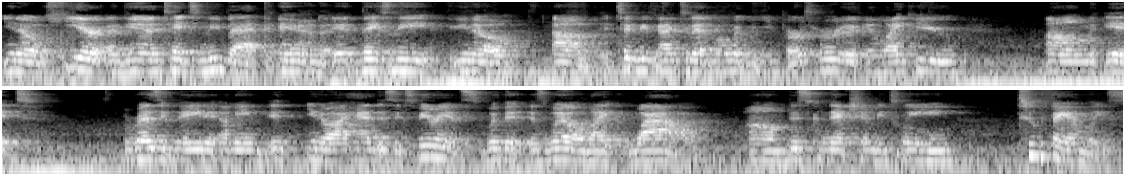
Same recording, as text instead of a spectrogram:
you know, here again takes me back and it makes me, you know, um, it took me back to that moment when you first heard it and like you, um, it resonated. I mean, it, you know, I had this experience with it as well. Like, wow, um, this connection between two families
